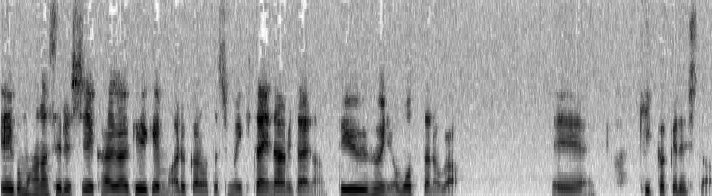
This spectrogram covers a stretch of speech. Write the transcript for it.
英語も話せるし、海外経験もあるから私も行きたいな、みたいなっていうふうに思ったのが、えー、きっかけでした。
